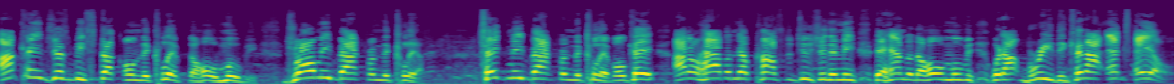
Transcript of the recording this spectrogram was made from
I can't just be stuck on the cliff the whole movie. Draw me back from the cliff. Take me back from the cliff, okay? I don't have enough constitution in me to handle the whole movie without breathing. Can I exhale?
